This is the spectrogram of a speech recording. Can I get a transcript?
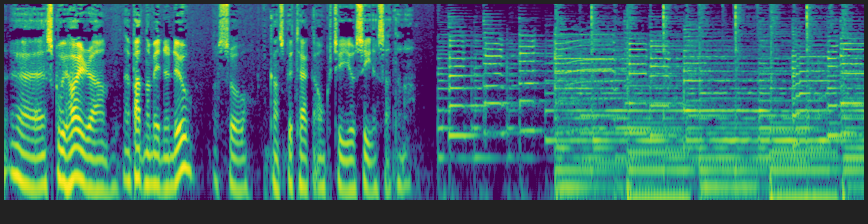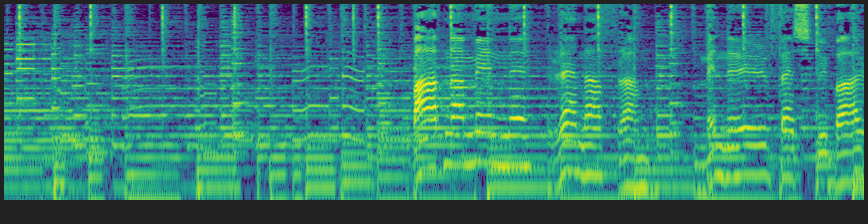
uh, skal vi høre baden av minne nå? og så kanskje takk om tid og sier satana. Badna minne renna fram Minne fest i bar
